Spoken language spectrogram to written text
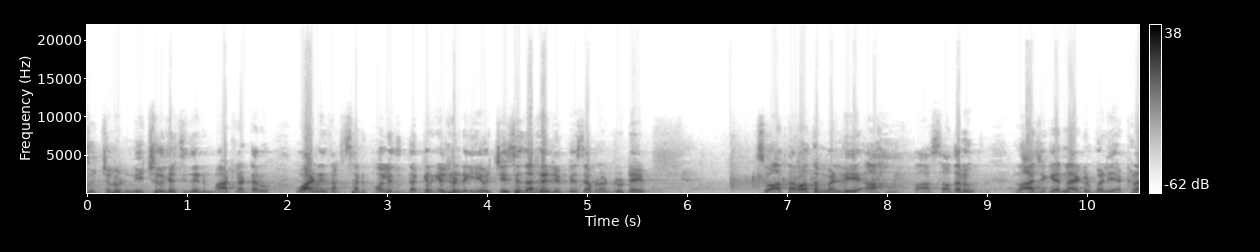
తుచ్చులు నీచులు కలిసి నేను మాట్లాడారు వాడిని నాకు సరిపోలేదు దగ్గరికి వెళ్ళి ఏమి చేసేదాన్ని చెప్పేసి అప్పుడు అంటుంటే సో ఆ తర్వాత మళ్ళీ ఆ ఆ సదరు రాజకీయ నాయకుడు మళ్ళీ ఎక్కడ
